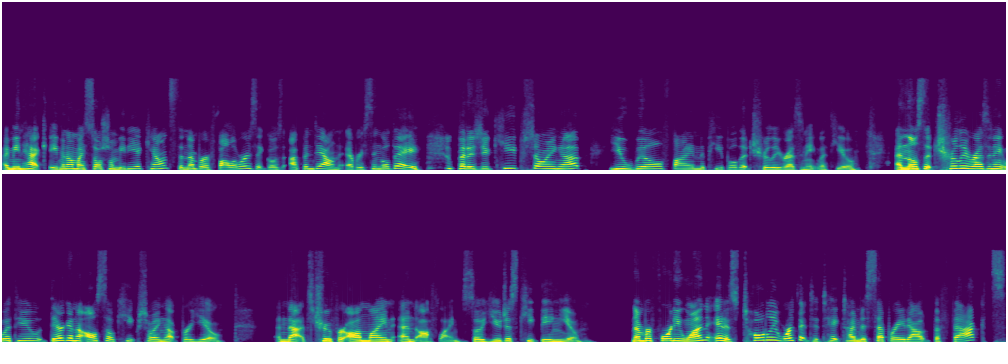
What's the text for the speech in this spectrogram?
I mean, heck, even on my social media accounts, the number of followers, it goes up and down every single day. But as you keep showing up, you will find the people that truly resonate with you. And those that truly resonate with you, they're going to also keep showing up for you. And that's true for online and offline. So you just keep being you. Number 41, it is totally worth it to take time to separate out the facts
